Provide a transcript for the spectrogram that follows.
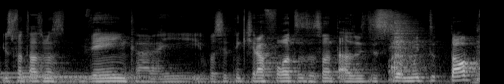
E os fantasmas vêm, cara, e você tem que tirar fotos dos fantasmas. Isso é muito top,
